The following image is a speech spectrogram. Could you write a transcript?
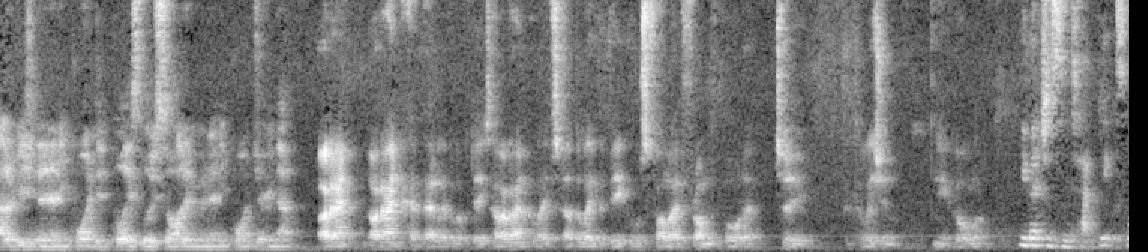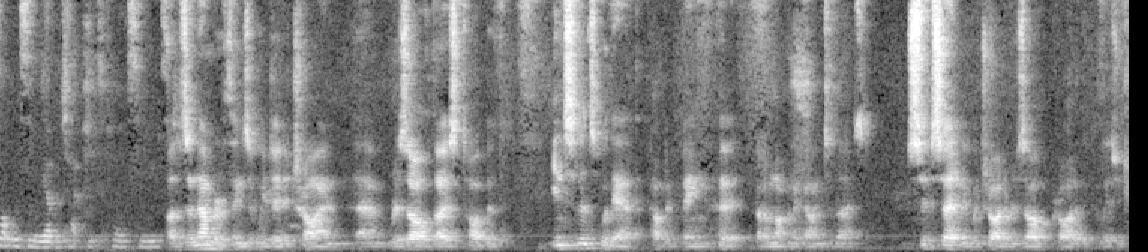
out of vision at any point? Did police lose sight of him at any point during that? I don't, I don't have that level of detail. I don't believe so. I believe the vehicle was followed from the border to the collision near Gawler. You mentioned some tactics. What were some of the other tactics police used? Uh, There's a number of things that we do to try and um, resolve those type of incidents without the public being hurt, but I'm not going to go into those. C- certainly, we try to resolve it prior to the collision.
